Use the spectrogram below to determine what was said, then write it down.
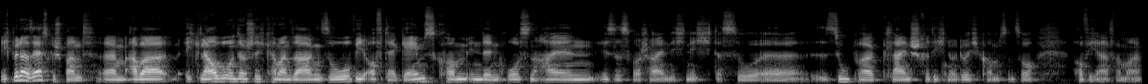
ich bin da selbst gespannt. Ähm, aber ich glaube, unterm Strich kann man sagen, so wie auf der Gamescom in den großen Hallen ist es wahrscheinlich nicht, dass du äh, super kleinschrittig nur durchkommst und so. Hoffe ich einfach mal.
